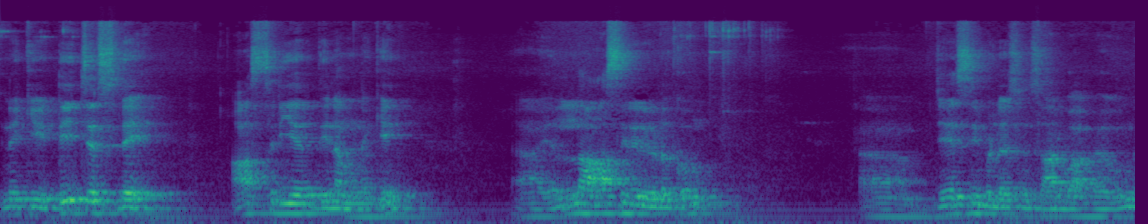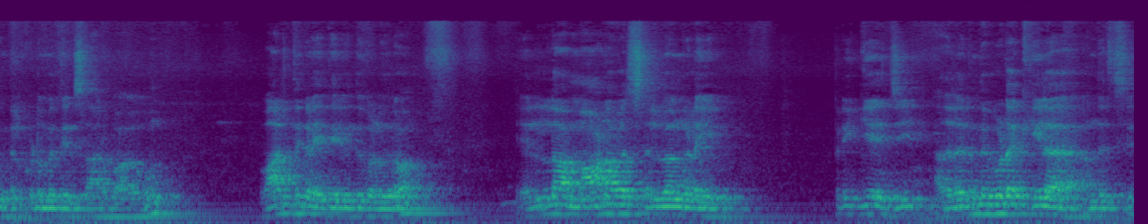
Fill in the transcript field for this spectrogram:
இன்னைக்கு டீச்சர்ஸ் டே ஆசிரியர் தினம் இன்னைக்கு. எல்லா ஆசிரியர்களுக்கும் ஜேசி பில்டர்ஸின் சார்பாகவும் எங்கள் குடும்பத்தின் சார்பாகவும் வாழ்த்துக்களை தெரிவித்துக் கொள்கிறோம். எல்லா மாணவ செல்வங்களையும் ப்ரீகேஜி அதிலிருந்து கூட கீழே வந்துச்சு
